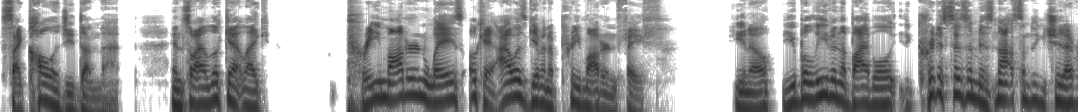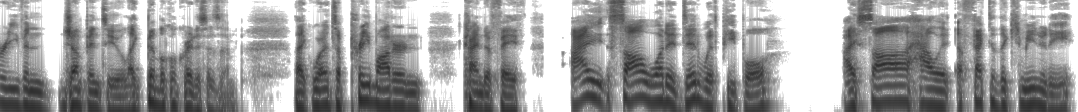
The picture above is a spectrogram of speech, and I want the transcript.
psychology done that? And so I look at like pre-modern ways. Okay, I was given a pre-modern faith. You know, you believe in the Bible. Criticism is not something you should ever even jump into, like biblical criticism, like where it's a pre-modern kind of faith. I saw what it did with people. I saw how it affected the community.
